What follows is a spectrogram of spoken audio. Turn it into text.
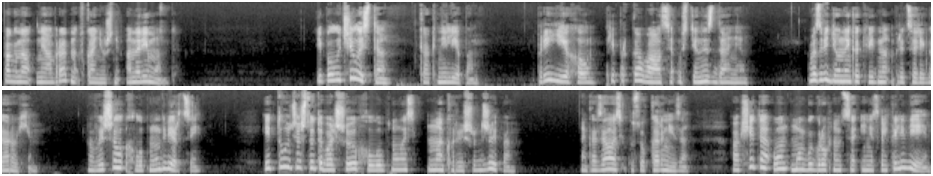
погнал не обратно в конюшню, а на ремонт. И получилось-то, как нелепо. Приехал, припарковался у стены здания, возведенной, как видно, при царе Горохе. Вышел, хлопнул дверцей. И тут же что-то большое хлопнулось на крышу джипа. Оказалось кусок карниза. Вообще-то он мог бы грохнуться и несколько левее.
